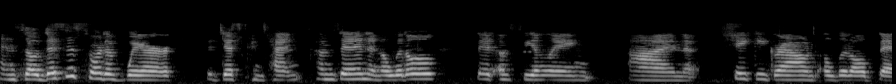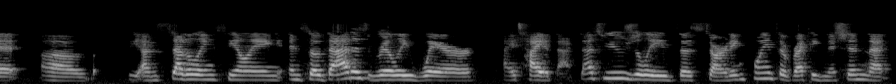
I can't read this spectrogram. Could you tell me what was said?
And so this is sort of where the discontent comes in and a little bit of feeling on shaky ground, a little bit of the unsettling feeling. And so that is really where I tie it back. That's usually the starting point, the recognition that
